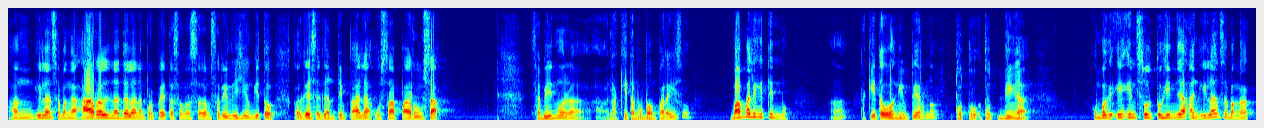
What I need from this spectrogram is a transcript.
ang ilan sa mga aral na dala ng propeta sallallahu alaihi wasallam sa relihiyong ito, kagaya sa gantimpala o sa parusa. Sabihin mo na, ah, nakita mo bang paraiso? Mamaliitin mo. Ha? Nakita mo bang impyerno? Tutu, tut, di nga. Kumbaga, iinsultuhin niya ang ilan sa mga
